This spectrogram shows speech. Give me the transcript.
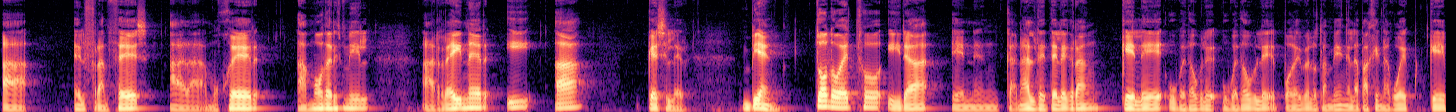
a el francés, a la mujer, a Mothersmill, a Reiner y a Kessler. Bien, todo esto irá en el canal de Telegram que lee www, podéis verlo también en la página web que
